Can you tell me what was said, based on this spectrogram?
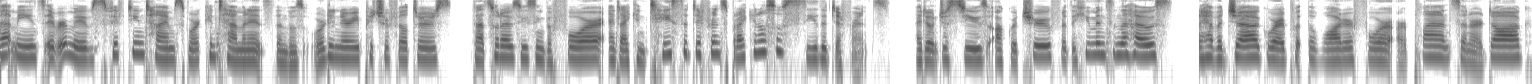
that means it removes 15 times more contaminants than those ordinary pitcher filters. That's what I was using before, and I can taste the difference, but I can also see the difference. I don't just use AquaTru for the humans in the house. I have a jug where I put the water for our plants and our dog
